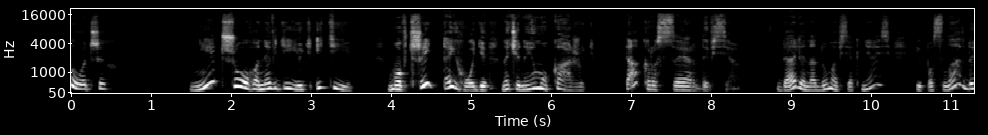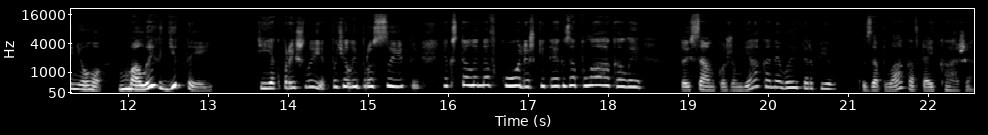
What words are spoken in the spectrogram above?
молодших. Нічого не вдіють і ті. Мовчить та й годі, наче не йому кажуть. Так розсердився. Далі надумався князь і послав до нього малих дітей. Ті, як прийшли, як почали просити, як стали навколішки та як заплакали. Той сам кожум'яка не витерпів, заплакав та й каже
